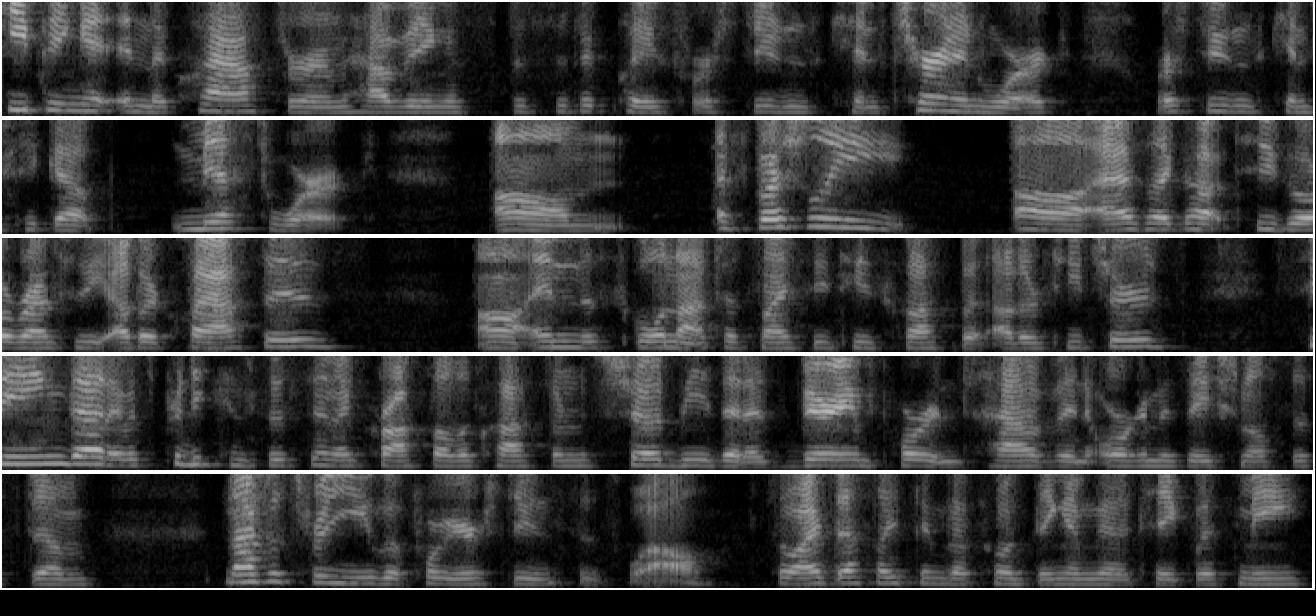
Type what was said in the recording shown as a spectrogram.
keeping it in the classroom, having a specific place where students can turn in work, where students can pick up missed work. Um, especially uh, as I got to go around to the other classes uh, in the school, not just my CT's class, but other teachers, seeing that it was pretty consistent across all the classrooms showed me that it's very important to have an organizational system, not just for you, but for your students as well. So I definitely think that's one thing I'm going to take with me,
